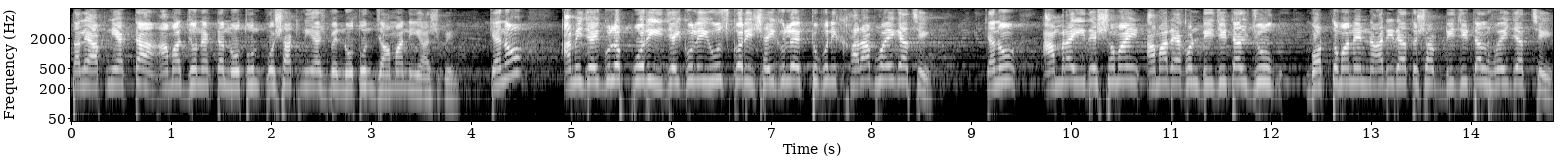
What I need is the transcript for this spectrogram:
তাহলে আপনি একটা, আমার জন্য একটা নতুন পোশাক নিয়ে আসবেন, নতুন জামা নিয়ে আসবেন। কেন? আমি যেইগুলো পরি যেইগুলো ইউজ করি সেইগুলো একটুখানি খারাপ হয়ে গেছে। কেন? আমরা ঈদের সময় আমার এখন ডিজিটাল যুগ বর্তমানে নারীরা তো সব ডিজিটাল হয়ে যাচ্ছে।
